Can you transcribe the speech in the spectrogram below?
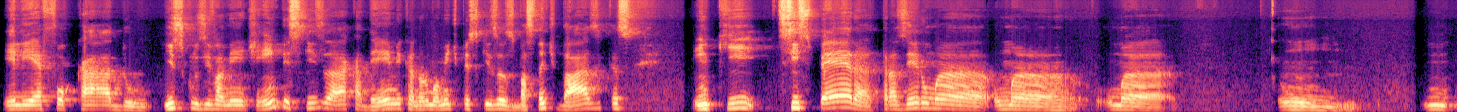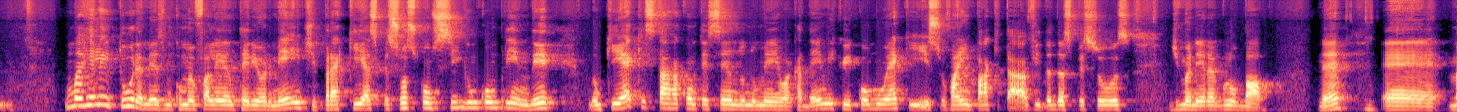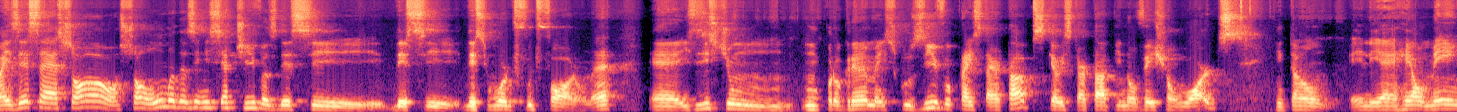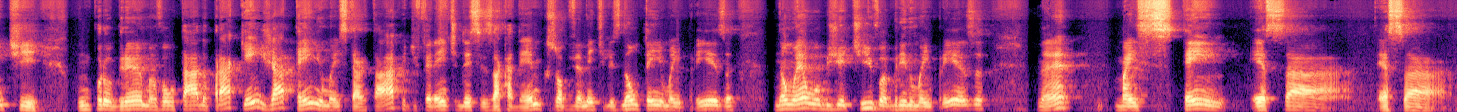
ele é focado exclusivamente em pesquisa acadêmica, normalmente pesquisas bastante básicas, em que se espera trazer uma, uma, uma, um, uma releitura mesmo, como eu falei anteriormente, para que as pessoas consigam compreender o que é que está acontecendo no meio acadêmico e como é que isso vai impactar a vida das pessoas de maneira global. Né? É, mas essa é só, só uma das iniciativas desse, desse, desse World Food Forum. Né? É, existe um, um programa exclusivo para startups, que é o Startup Innovation Awards. Então, ele é realmente um programa voltado para quem já tem uma startup, diferente desses acadêmicos. Obviamente, eles não têm uma empresa, não é o objetivo abrir uma empresa, né? Mas tem essa, essa,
